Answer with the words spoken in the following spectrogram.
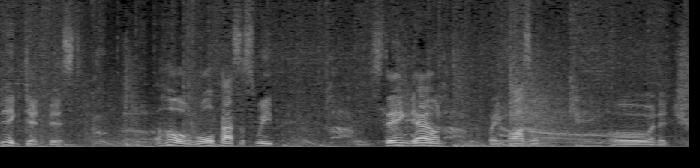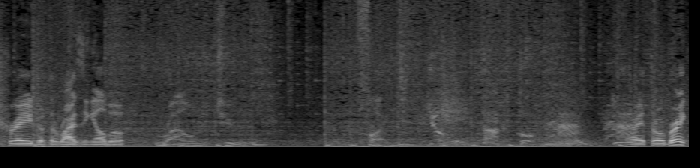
Big dead fist. Oh, roll past the sweep. Staying down. Playing possum. Oh, and a trade with a rising elbow. Round two. Fight. Alright, throw a break.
